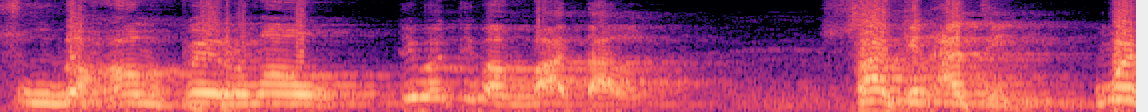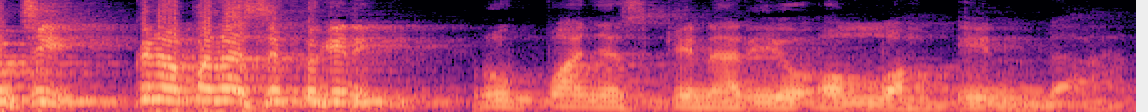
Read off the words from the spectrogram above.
Sudah hampir mau tiba-tiba batal. Sakit hati, benci. Kenapa nasib begini? Rupanya skenario Allah indah.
